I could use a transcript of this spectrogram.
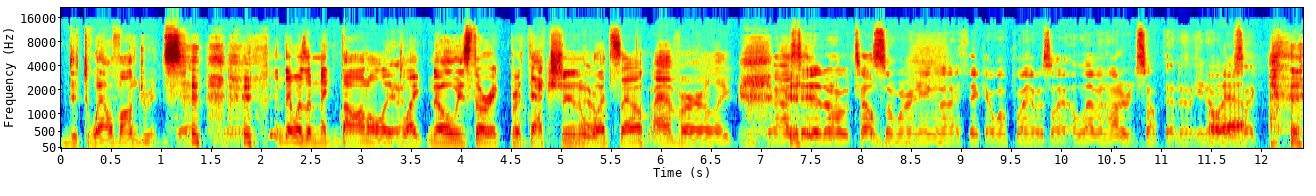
the 1200s. Yeah, and there was a McDonald's, Yeah. like no historic protection No, whatsoever. Like, yeah, I stayed at a hotel somewhere in England. I think at one point it was like eleven hundred something. and, You know, Oh, it was like I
